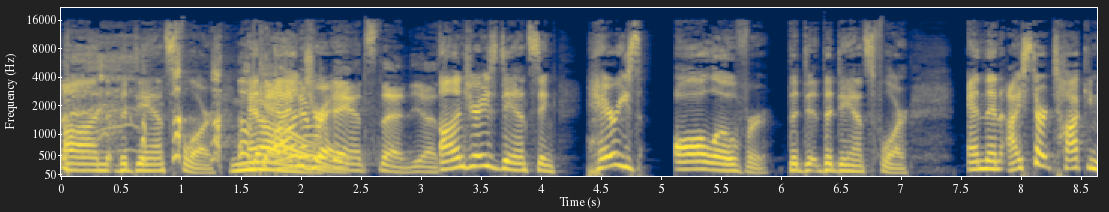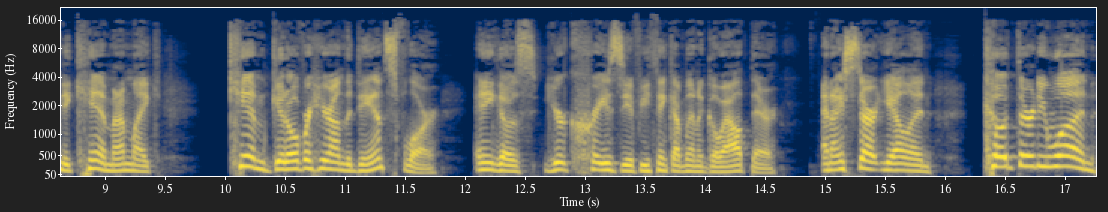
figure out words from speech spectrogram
on the dance floor, and I never Andre, danced then, yes. Andre's dancing. Harry's all over the the dance floor, And then I start talking to Kim and I'm like, Kim, get over here on the dance floor. And he goes, You're crazy if you think I'm going to go out there. And I start yelling, Code 31,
